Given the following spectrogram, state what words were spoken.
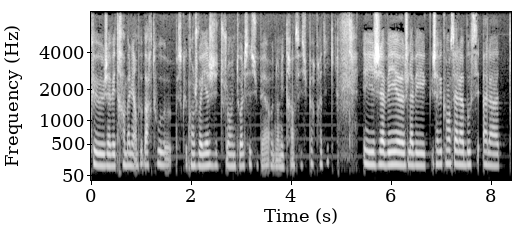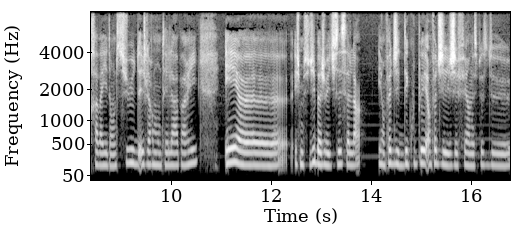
que j'avais trimballé un peu partout. euh, parce que quand je voyage, j'ai toujours une toile, c'est super. Dans les trains, c'est super pratique. Et j'avais, euh, je l'avais, j'avais commencé à la bosser, à la travailler dans le sud, et je l'ai remontée là à Paris. Et, euh, je me suis dit, bah, je vais utiliser celle-là. Et en fait, j'ai découpé. En fait, j'ai, fait un espèce de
